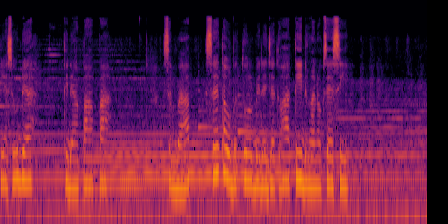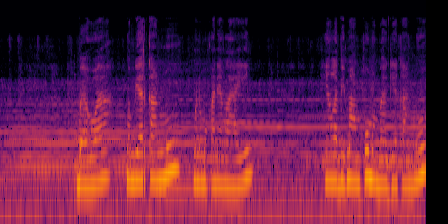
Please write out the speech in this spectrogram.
ya sudah, tidak apa-apa. Sebab saya tahu betul beda jatuh hati dengan obsesi. Bahwa membiarkanmu menemukan yang lain yang lebih mampu membahagiakanmu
